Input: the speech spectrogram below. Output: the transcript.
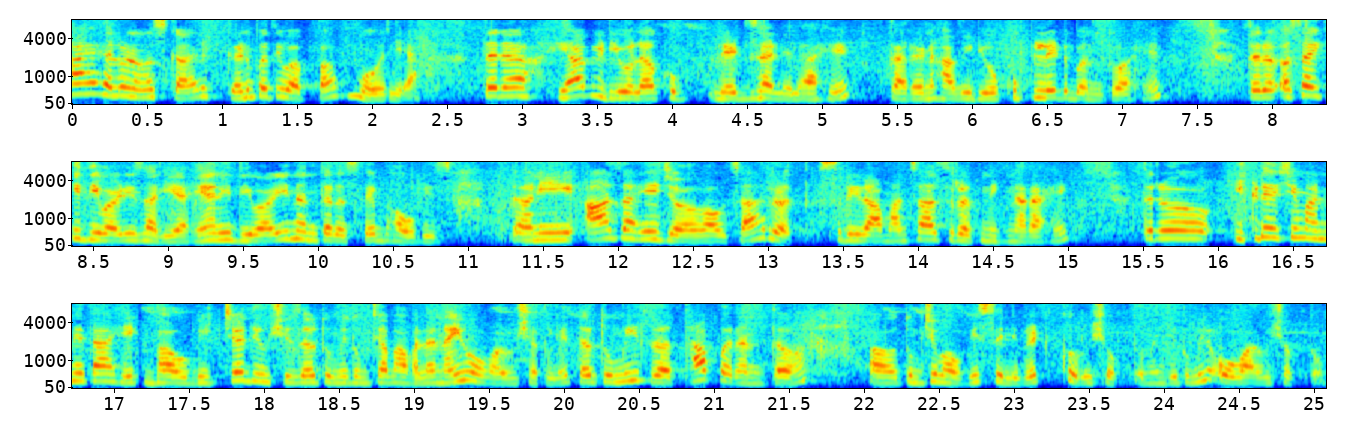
हाय हॅलो नमस्कार. गणपती बाप्पा मोर्या. तर ह्या व्हिडिओला खूप लेट झालेला आहे कारण हा व्हिडिओ खूप लेट बनतो आहे. तर असं आहे की दिवाळी झाली आहे आणि दिवाळीनंतर असते भाऊबीज. आणि आज आहे जळगावचा रथ. श्रीरामांचा आज रथ निघणार आहे. तर इकडे अशी मान्यता आहे की भाऊबीजच्या दिवशी जर तुम्ही तुमच्या भावाला नाही ओवाळू शकले तर तुम्ही रथापर्यंत तुमची भाऊबीज सेलिब्रेट करू शकतो. म्हणजे तुम्ही ओवाळू शकतो.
